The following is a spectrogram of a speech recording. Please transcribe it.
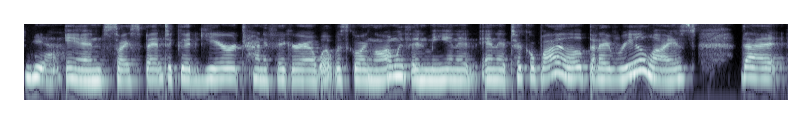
Yeah. And so I spent a good year trying to figure out what was going on within me. And it, and it took a while, but I realized that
